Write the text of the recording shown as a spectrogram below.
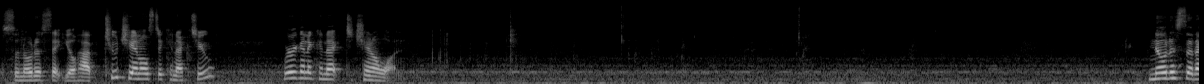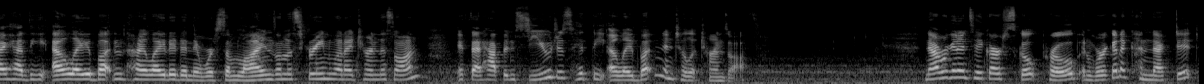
So notice that you'll have two channels to connect to. We're going to connect to channel one. Notice that I had the LA button highlighted and there were some lines on the screen when I turned this on. If that happens to you, just hit the LA button until it turns off. Now we're going to take our scope probe and we're going to connect it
